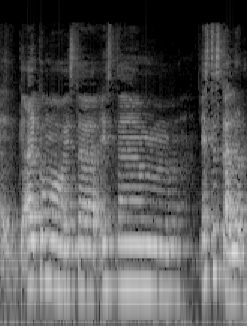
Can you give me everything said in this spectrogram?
eh, hay como esta, esta, mm, este escalón,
